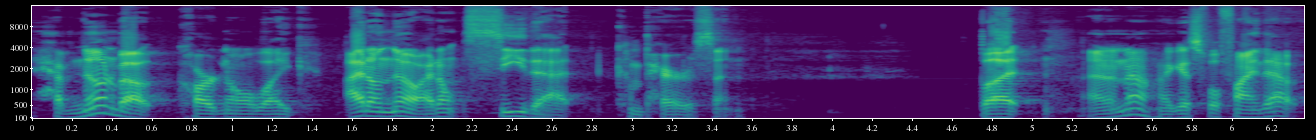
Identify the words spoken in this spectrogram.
have known about Cardinal, like I don't know, I don't see that comparison. But I don't know. I guess we'll find out.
